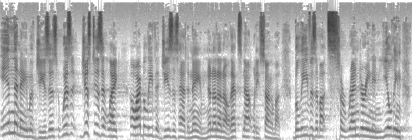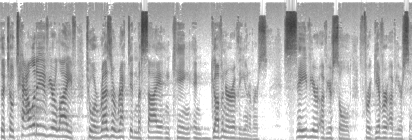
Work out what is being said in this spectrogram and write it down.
in the name of Jesus. Just isn't like, oh, I believe that Jesus had a name. No, no, no, no. That's not what he's talking about. Believe is about surrendering and yielding the totality of your life to a resurrected Messiah and King and governor of the universe. Savior of your soul, forgiver of your sin.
